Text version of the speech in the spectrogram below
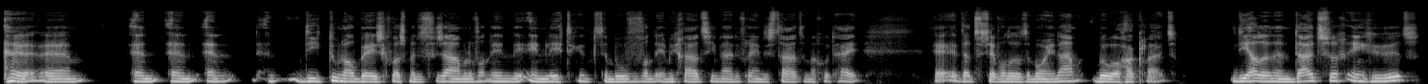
Um, en, en, en, die toen al bezig was met het verzamelen van inlichtingen ten behoeve van de immigratie naar de Verenigde Staten. Maar goed, hij, eh, dat, zij vonden dat een mooie naam, Bureau Hakluid. Die hadden een Duitser ingehuurd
